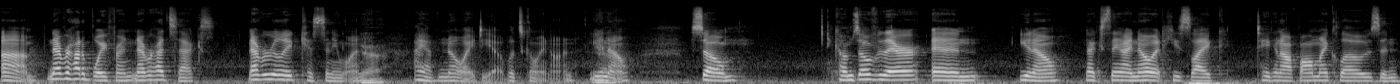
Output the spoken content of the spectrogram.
Um, never had a boyfriend, never had sex, never really had kissed anyone. Yeah. I have no idea what's going on, you Yeah. know? So he comes over there, and, you know, next thing I know it, he's like taking off all my clothes and,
